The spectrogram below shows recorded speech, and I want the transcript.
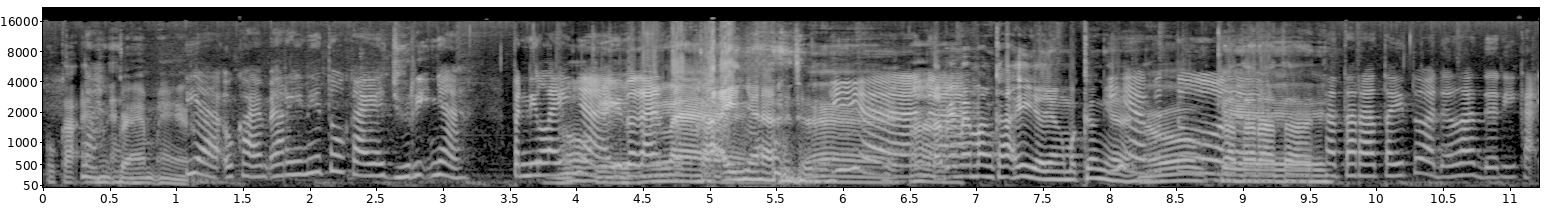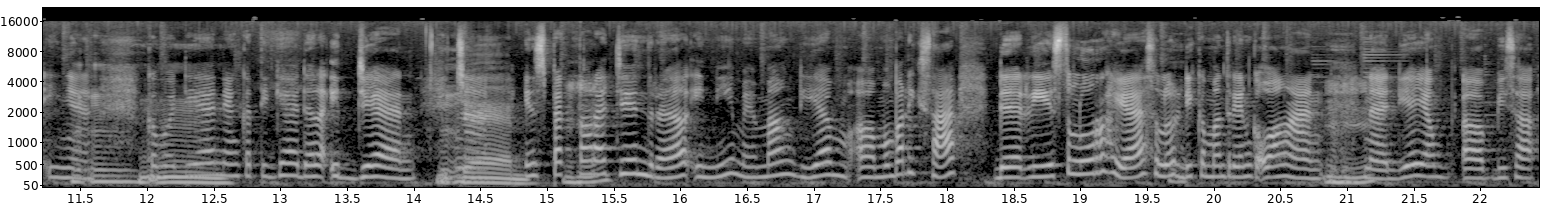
UKM. UKMR. Iya UKMR ini tuh kayak jurinya, penilainya Oke, gitu kan. penilai. KI-nya. Iya. nah, Tapi memang KI ya yang megang ya. Iya betul. Rata-rata. Rata-rata itu adalah dari KI-nya. Kemudian yang ketiga adalah Itjen. Itjen. Nah, Inspektorat Jenderal ini memang dia uh, memeriksa dari seluruh ya, seluruh di Kementerian Keuangan. Nah, dia yang uh, bisa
